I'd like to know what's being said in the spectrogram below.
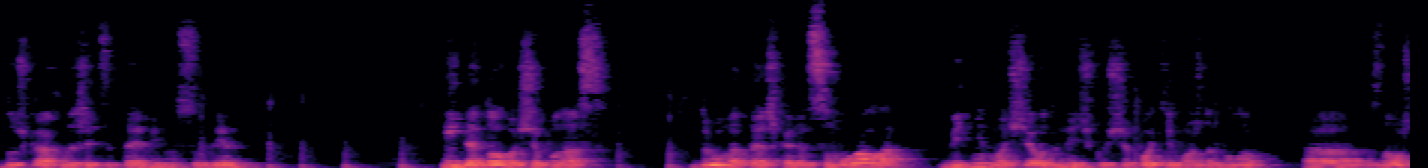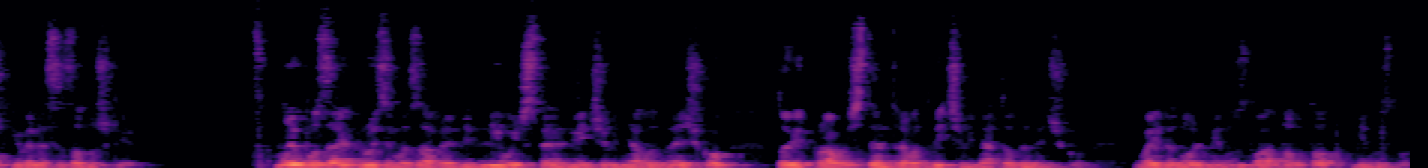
В дужках лишиться t-1. І для того, щоб у нас друга тежка не сумувала, віднімемо ще одиничку, щоб потім можна було е, знову ж таки винести за дужки. Ну і поза як, друзі, ми з вами від лівої частини двічі відняли одиничку, то від правої частини треба двічі відняти одиничку. Вийде 0 мінус 2, тобто мінус 2.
